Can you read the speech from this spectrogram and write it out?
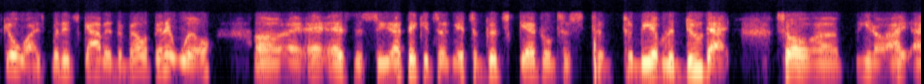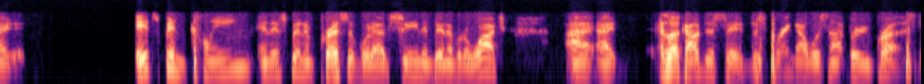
skill wise, but it's got to develop, and it will. Uh, as the season, I think it's a it's a good schedule to to to be able to do that. So uh, you know, I, I it's been clean and it's been impressive what I've seen and been able to watch. I, I and look, I'll just say it, the spring I was not very impressed.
